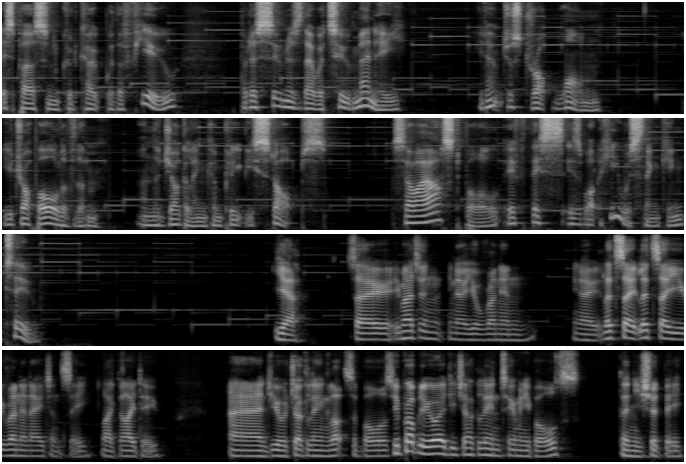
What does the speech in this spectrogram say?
this person could cope with a few, but as soon as there were too many, you don't just drop one, you drop all of them, and the juggling completely stops. So I asked Paul if this is what he was thinking too. Yeah. So imagine, you know, you're running, you know, let's say let's say you run an agency like I do, and you're juggling lots of balls. You're probably already juggling too many balls than you should be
